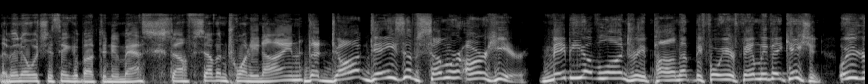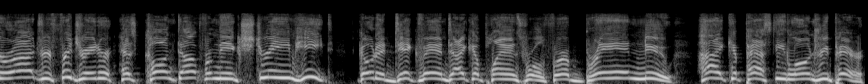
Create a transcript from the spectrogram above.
Let me know what you think about the new mask stuff. 729. The dog days of summer are here. Maybe you have laundry piling up before your family vacation, or your garage refrigerator has conked out from the extreme heat. Go to Dick Van Dyke Appliance World for a brand new high capacity laundry pair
